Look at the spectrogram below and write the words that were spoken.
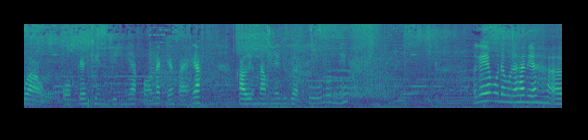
Wow oke cincinnya connect ya sayang ya kali 6 nya juga turun nih. Oke ya mudah-mudahan ya eh,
